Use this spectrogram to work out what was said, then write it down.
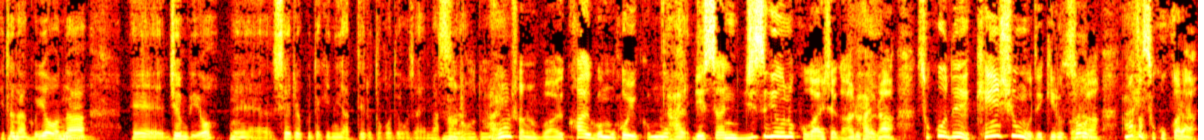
いただくような、うんえー、準備を、うん、えー、精力的にやっているところでございます。なるほど、はい、御社の場合、介護も保育も、実際に実業の子会社があるから、はい、そこで研修もできるから、またそこから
